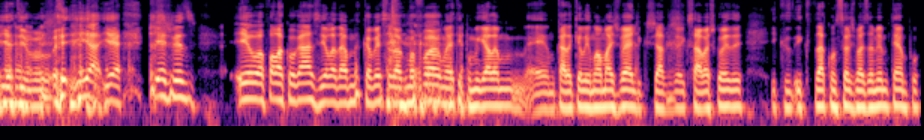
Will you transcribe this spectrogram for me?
E é tipo, e é- que às vezes eu a falar com o gajo e ele a dar-me na cabeça de alguma forma. É tipo, o Miguel é, um- é um bocado aquele irmão mais velho que já viveu e que sabe as coisas e que, e que te dá conselhos, mas ao mesmo tempo,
